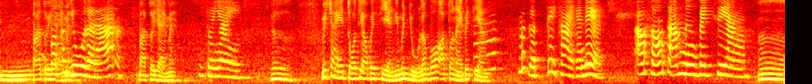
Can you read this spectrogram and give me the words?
อืมปลาตัวใหบ่ญ่ก็ไหมอยู่แล้วล่ะปลาตัวใหญ่ไหมตัวใหญ่เออ ไม่ใช่ไอ้ตัวที่เอาไปเสี่ยงนี่มันอยู่แล้วบอเอาตัวไหนไปเสี่ยง มันก็คล้ายๆกันเด้เอา2 3 1ไปเสี่ยงเออ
